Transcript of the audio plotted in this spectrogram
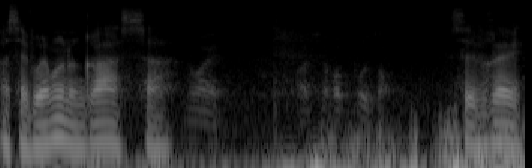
Ah, c'est vraiment une grâce, ça. ouais, ouais reposant. C'est vrai.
